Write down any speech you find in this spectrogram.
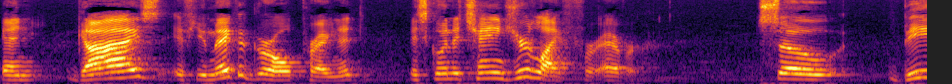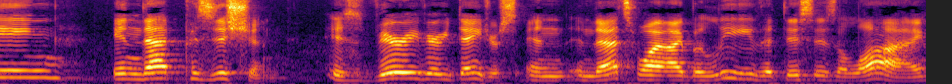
And guys, if you make a girl pregnant, it's going to change your life forever. So, being in that position is very, very dangerous. And, and that's why I believe that this is a lie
